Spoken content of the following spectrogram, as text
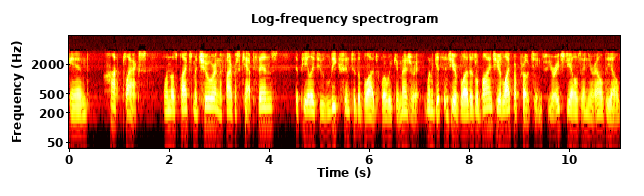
in hot plaques. When those plaques mature and the fibrous cap thins, the PLA2 leaks into the blood where we can measure it. When it gets into your blood, it'll bind to your lipoproteins, your HDLs and your LDLs,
